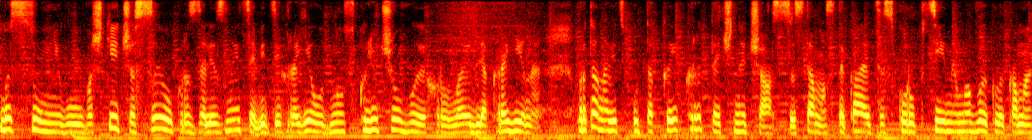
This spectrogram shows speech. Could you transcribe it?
Без сумніву, у важкі часи Укрзалізниця відіграє одну з ключових ролей для країни. Проте навіть у такий критичний час система стикається з корупційними викликами,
